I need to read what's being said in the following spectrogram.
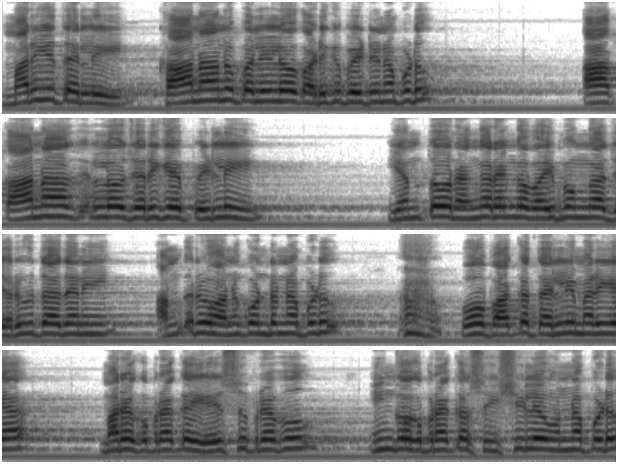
మరియు తల్లి కానాను పల్లిలోకి అడుగుపెట్టినప్పుడు ఆ కానాలో జరిగే పెళ్ళి ఎంతో రంగరంగ వైభవంగా జరుగుతుందని అందరూ అనుకుంటున్నప్పుడు ఓ పక్క తల్లి మరియా మరొక ప్రక్క యేసు ప్రభు ఇంకొక ప్రక్క శిష్యులు ఉన్నప్పుడు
